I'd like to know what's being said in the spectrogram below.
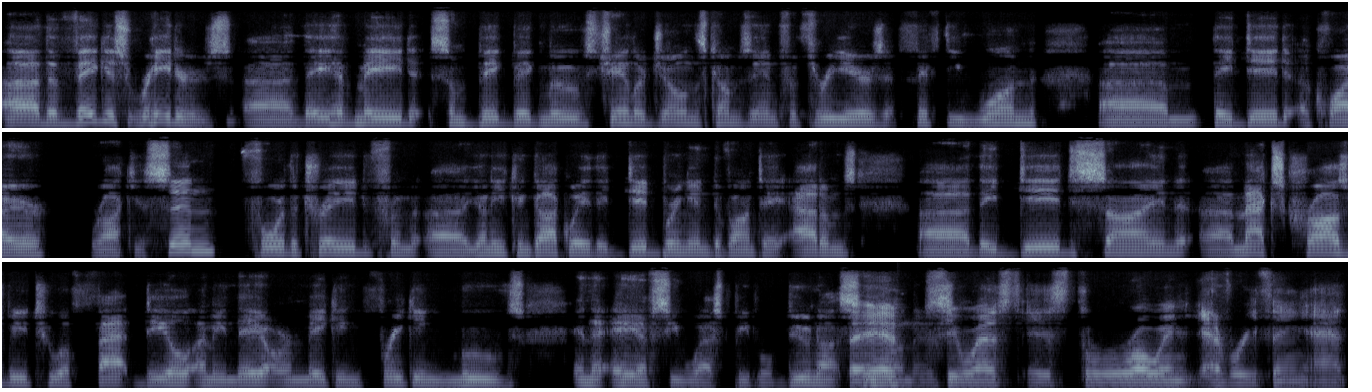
Uh, the Vegas Raiders, uh, they have made some big, big moves. Chandler Jones comes in for three years at 51. Um, they did acquire Rock Sin for the trade from uh, Yannick Ngakoue. They did bring in Davante Adams. Uh, they did sign uh, Maxx Crosby to a fat deal. I mean, they are making freaking moves in the AFC West. People do not The sleep on this. AFC West is throwing everything at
